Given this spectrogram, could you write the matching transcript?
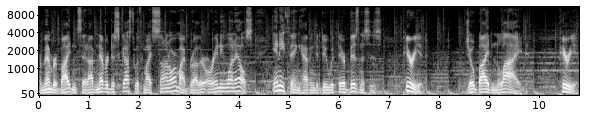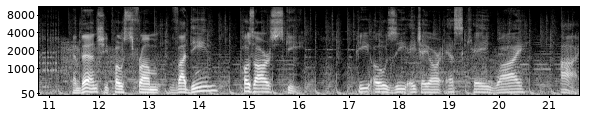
Remember, Biden said, "I've never discussed with my son or my brother or anyone else anything having to do with their businesses." Period. Joe Biden lied. Period. And then she posts from Vadim Pozharskyi. P O Z H A R S K Y I.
